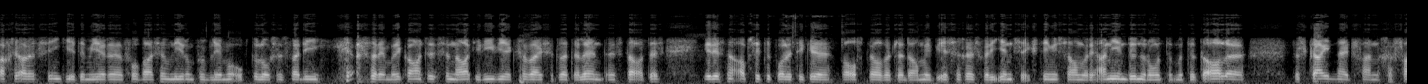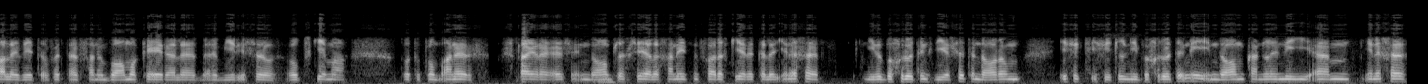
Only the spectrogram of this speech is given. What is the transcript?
8-jarige seentjie het 'n meer uh, volwasse manier om probleme op te los as wat die as die Amerikaanse Senaat hierdie week verwys het wat hulle in, in staat is. Hier is 'n nou absolute politieke balspel wat hulle daarmee besig is vir die een seks stem saam met die ander een doen rondom 'n totale verskeidenheid van gevalle, weet of dit nou van Obamacare, hulle mediese hulpskema tot 'n klomp ander stryery is en daarom sê hulle gaan net eenvoudig keer dat hulle enige nuwe begrotings deursit en daarom effektief het hulle nie begroting nie en daarom kan hulle nie ehm um, enige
